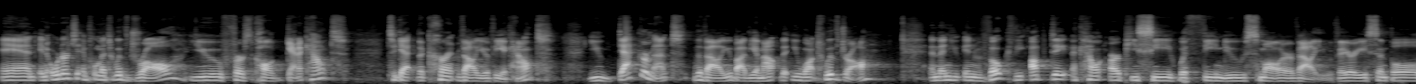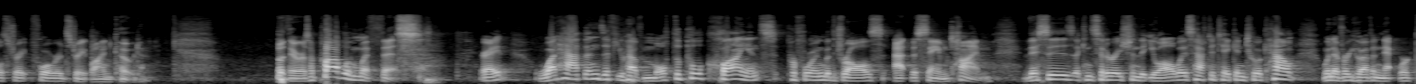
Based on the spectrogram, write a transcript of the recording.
And in order to implement withdrawal, you first call getAccount to get the current value of the account. You decrement the value by the amount that you want to withdraw. And then you invoke the update account RPC with the new smaller value. Very simple, straightforward, straight line code. But there is a problem with this, right? What happens if you have multiple clients performing withdrawals at the same time? This is a consideration that you always have to take into account whenever you have a networked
